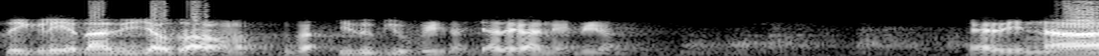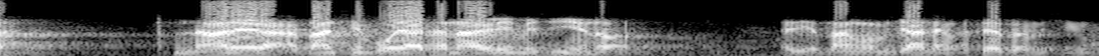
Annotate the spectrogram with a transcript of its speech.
စိတ်ကလေးအတန်စီရောက်သွားအောင်လို့သူကကျေးဇူးပြုပေးတာကြားတဲ့ကနေပြီးတော့အဲဒီနာနားတဲ့ကအတန်ထင်ပေါ်ရာဌာနကလေးမရှိရင်တော့အဲဒီအတန်ကိုမကြားနိုင်ဘူးအဆက်အသွယ်မရှိဘူး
